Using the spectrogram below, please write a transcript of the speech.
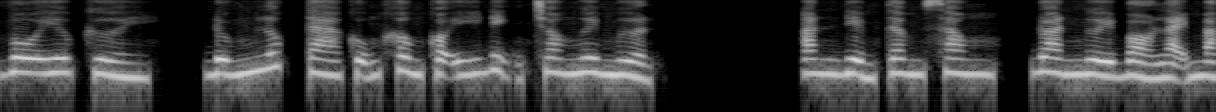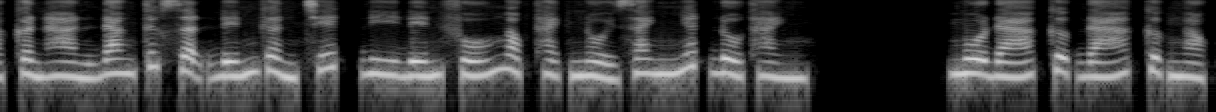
vô ưu cười, đúng lúc ta cũng không có ý định cho ngươi mượn. Ăn điểm tâm xong, đoàn người bỏ lại Mạc Cần Hàn đang tức giận đến gần chết đi đến phố Ngọc Thạch nổi danh nhất Đồ Thành. Mua đá cực đá cực ngọc,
